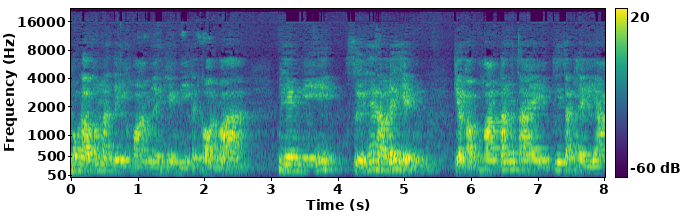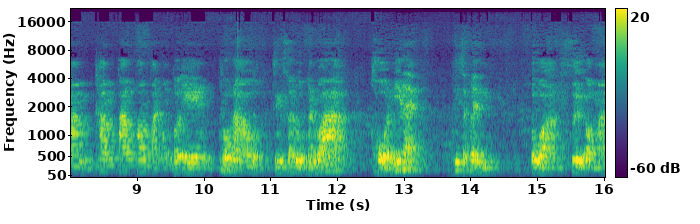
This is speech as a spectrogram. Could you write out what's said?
พวกเราต้องมาตีความในเพลงนี้กันก่อนว่า เพลงนี้สื่อให้เราได้เห็นเกี่ยวกับความตั้งใจที่จะพยายามทำตามความฝันของตัวเอง พวกเราจึงสรุปกันว่า โขนนี่แหละ ที่จะเป็นตัวสื่อออกมา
